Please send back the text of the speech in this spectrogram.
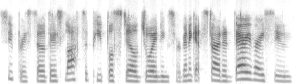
Super. So there's lots of people still joining. So we're going to get started very, very soon.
